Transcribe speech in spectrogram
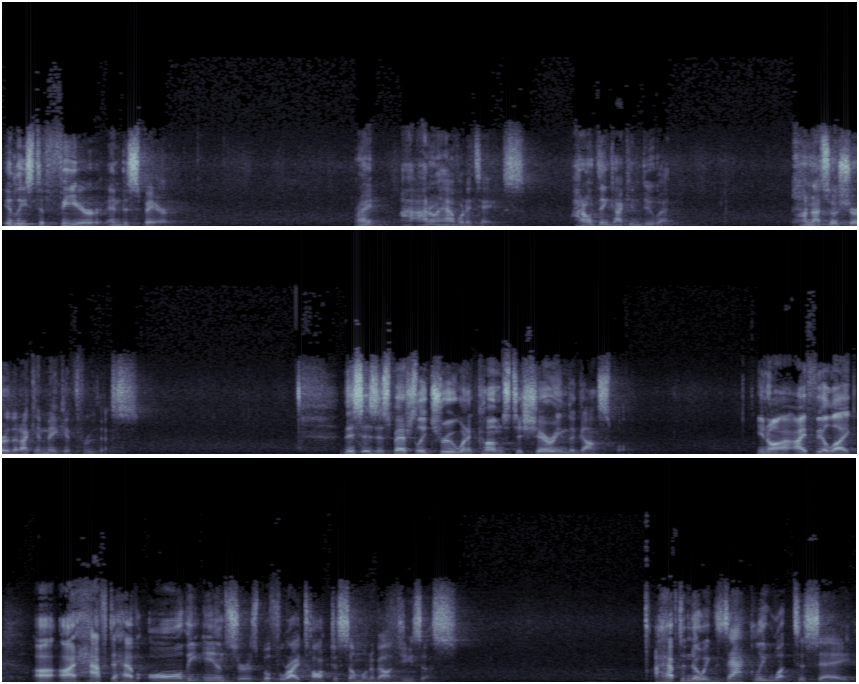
it leads to fear and despair. Right? I, I don't have what it takes. I don't think I can do it. I'm not so sure that I can make it through this. This is especially true when it comes to sharing the gospel. You know, I, I feel like uh, I have to have all the answers before I talk to someone about Jesus. I have to know exactly what to say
